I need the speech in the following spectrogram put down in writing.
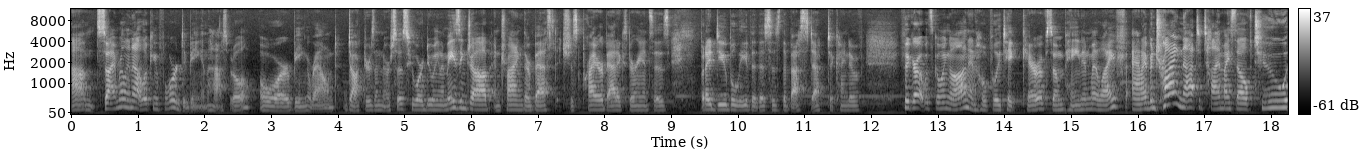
Um, so I'm really not looking forward to being in the hospital or being around doctors and nurses who are doing an amazing job and trying their best. It's just prior bad experiences. But I do believe that this is the best step to kind of figure out what's going on and hopefully take care of some pain in my life. And I've been trying not to tie myself too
